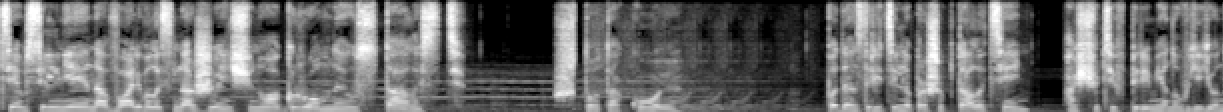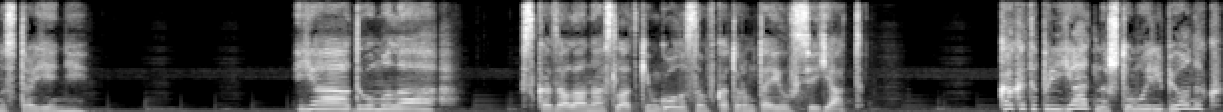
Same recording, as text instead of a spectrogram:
тем сильнее наваливалась на женщину огромная усталость. «Что такое?» Подозрительно прошептала тень, ощутив перемену в ее настроении. «Я думала...» — сказала она сладким голосом, в котором таился яд. «Как это приятно, что мой ребенок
